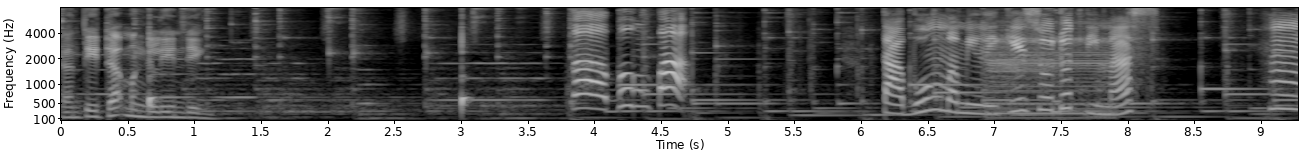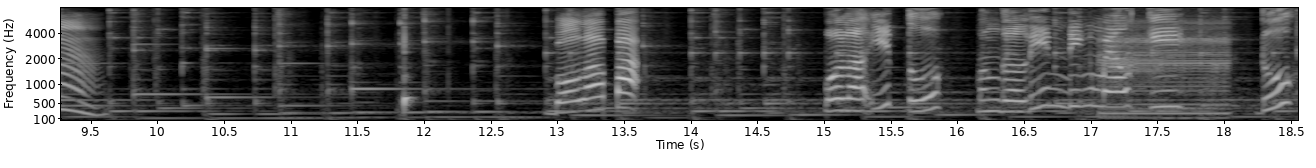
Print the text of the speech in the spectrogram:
dan tidak menggelinding. Tabung, Pak. Tabung memiliki sudut, Dimas. Hmm. Bola, Pak. Bola itu menggelinding, Melki. Duh,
